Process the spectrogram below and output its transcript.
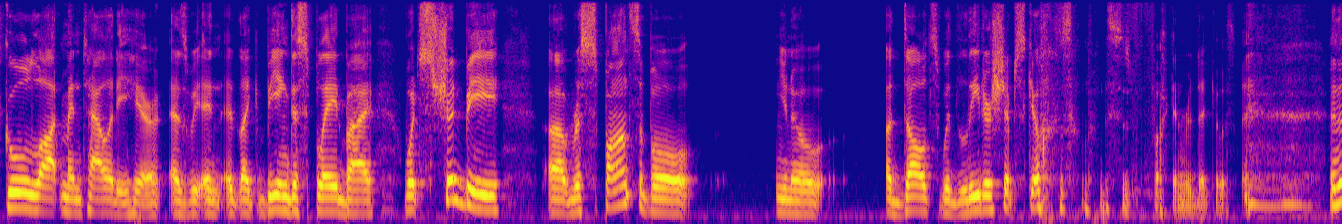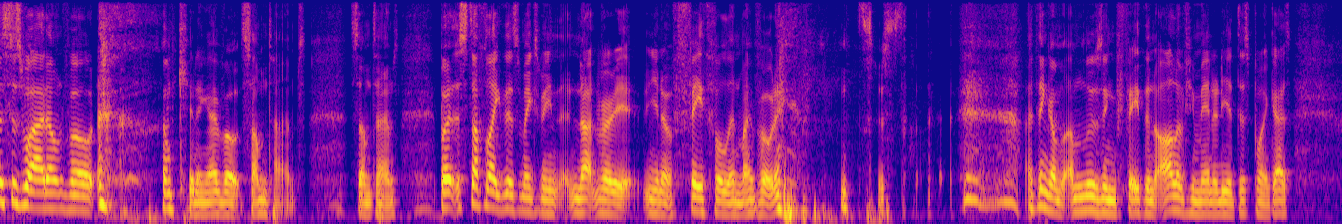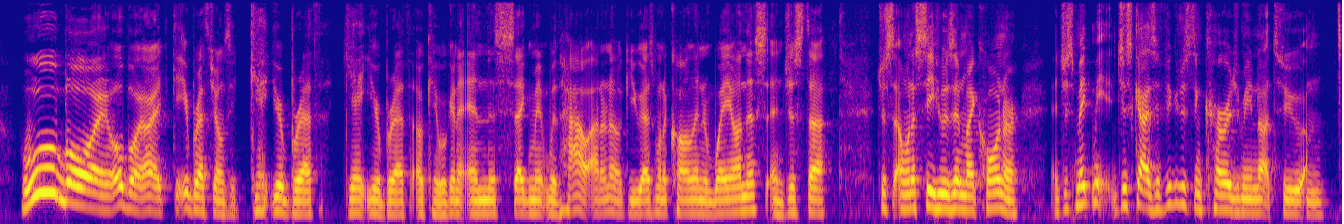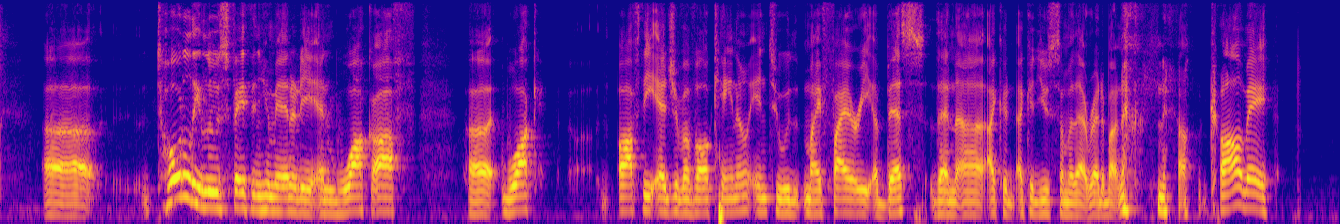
school lot mentality here as we and like being displayed by what should be uh, responsible, you know, adults with leadership skills. this is fucking ridiculous. And this is why I don't vote. I'm kidding. I vote sometimes, sometimes, but stuff like this makes me not very, you know, faithful in my voting. just, I think I'm I'm losing faith in all of humanity at this point, guys. Oh boy, oh boy. All right, get your breath, Jonesy. Get your breath. Get your breath. Okay, we're gonna end this segment with how? I don't know. You guys want to call in and weigh on this and just uh, just I want to see who's in my corner and just make me just guys, if you could just encourage me not to um, uh, totally lose faith in humanity and walk off, uh, walk off the edge of a volcano into my fiery abyss, then uh, I could I could use some of that right about now. now. Call me.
